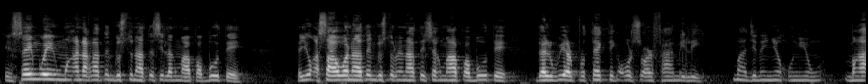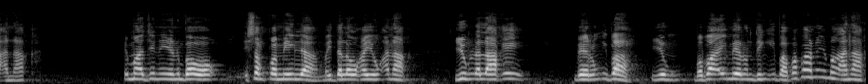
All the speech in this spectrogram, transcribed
In same way, yung mga anak natin gusto natin silang mapabuti. Yung asawa natin gusto rin natin siyang mapabuti dahil we are protecting also our family. Imagine niyo kung yung mga anak, Imagine niyo, ba, isang pamilya, may dalawa kayong anak. Yung lalaki, merong iba. Yung babae, meron ding iba. Paano yung mga anak?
